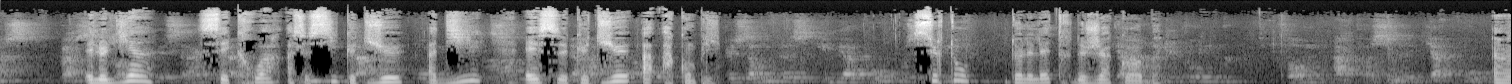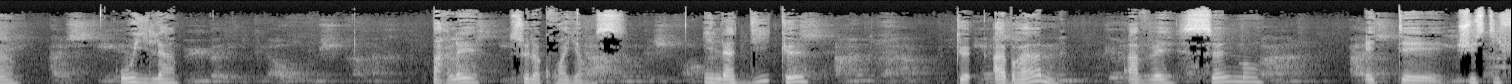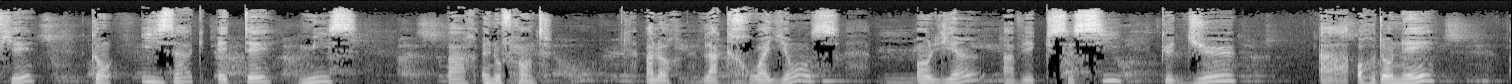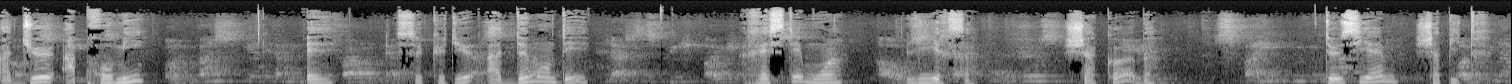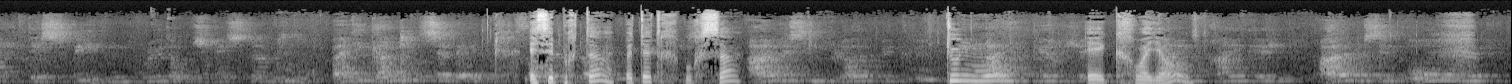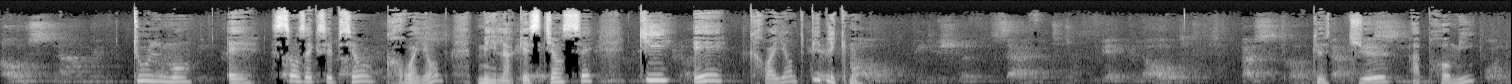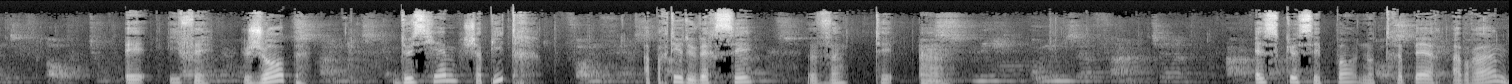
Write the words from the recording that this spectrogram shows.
Et le lien, c'est croire à ceci que Dieu a dit et ce que Dieu a accompli. Surtout dans la lettre de Jacob, où il a parlé sur la croyance. Il a dit que, que Abraham avait seulement été justifié quand Isaac était mis par une offrande. Alors, la croyance en lien avec ceci que Dieu a ordonné, à Dieu a promis, et ce que Dieu a demandé. Restez-moi lire ça. Jacob, deuxième chapitre. Et c'est pourtant, peut-être pour ça, tout le monde est croyant. Tout le monde est sans exception croyante, mais la question c'est qui est croyante bibliquement Que Dieu a promis et il fait. Job deuxième chapitre, à partir du verset 21. Est-ce que c'est pas notre père Abraham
